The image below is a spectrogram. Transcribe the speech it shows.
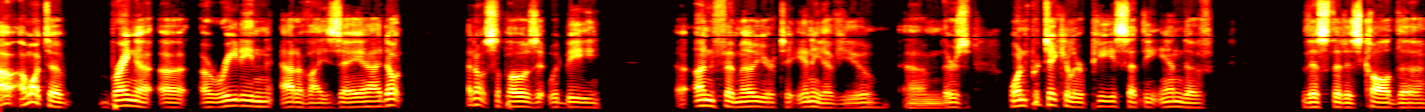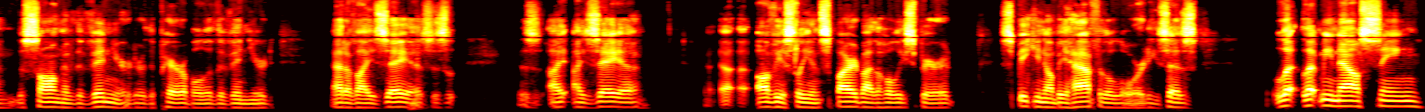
I, I want to bring a, a, a reading out of Isaiah. I don't I don't suppose it would be uh, unfamiliar to any of you. Um, there's one particular piece at the end of this that is called the the Song of the Vineyard or the Parable of the Vineyard out of Isaiah. This is, this is Isaiah, uh, obviously inspired by the Holy Spirit, speaking on behalf of the Lord. He says, "Let let me now sing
